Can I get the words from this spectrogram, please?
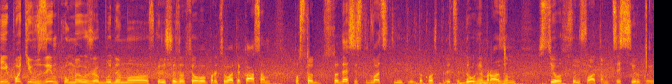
І потім взимку ми вже будемо, скоріше за всього, працювати касом по 110-120 літрів, також 32-м разом з тіосульфатом, це з сіркою.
